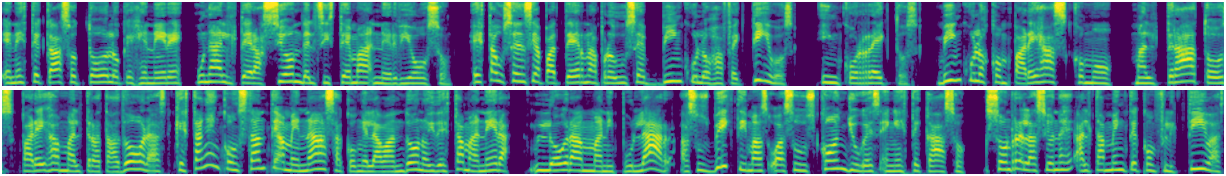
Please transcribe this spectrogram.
en este caso todo lo que genere una alteración del sistema nervioso. Esta ausencia paterna produce vínculos afectivos incorrectos, vínculos con parejas como maltratos, parejas maltratadoras que están en constante amenaza con el abandono y de esta manera logran manipular a sus víctimas o a sus cónyuges en este caso. Son relaciones altamente conflictivas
